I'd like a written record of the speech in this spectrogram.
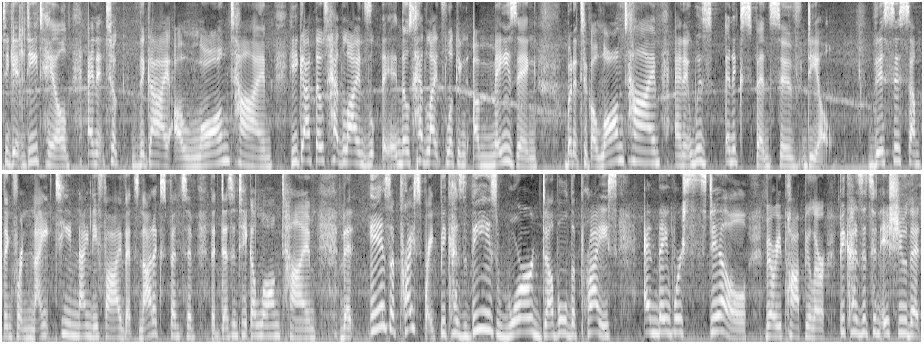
to get detailed, and it took the guy a long time. He got those headlines, those headlights looking amazing, but it took a long time, and it was an expensive deal. This is something for $19.95 that's not expensive, that doesn't take a long time, that is a price break because these were double the price and they were still very popular because it's an issue that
